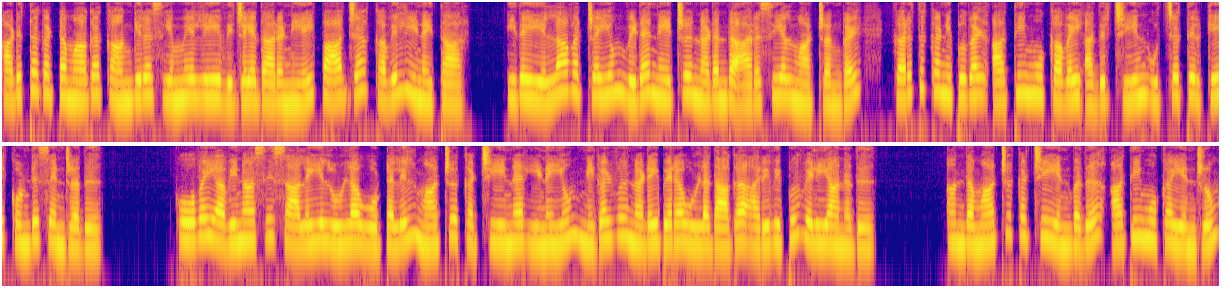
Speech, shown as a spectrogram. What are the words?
அடுத்த கட்டமாக காங்கிரஸ் எம்எல்ஏ விஜயதாரணியை பாஜகவில் இணைத்தார். இதை எல்லாவற்றையும் விட நேற்று நடந்த அரசியல் மாற்றங்கள் கருத்துக்கணிப்புகள் அதிமுகவை அதிர்ச்சியின் உச்சத்திற்கே கொண்டு சென்றது. கோவை அவினாசி சாலையில் உள்ள ஓட்டலில் மாற்றுக் கட்சியினர் இணையும் நிகழ்வு நடைபெற உள்ளதாக அறிவிப்பு வெளியானது. அந்த மாற்றுக் கட்சி என்பது அதிமுக என்றும்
